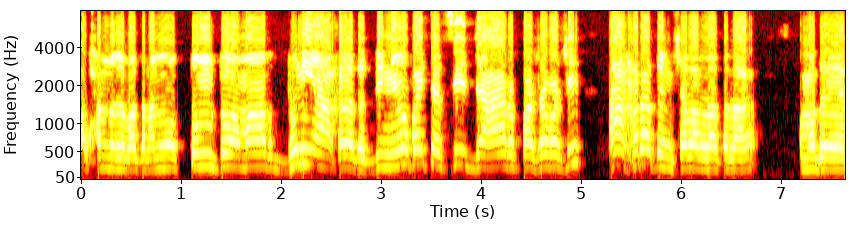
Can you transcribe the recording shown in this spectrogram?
আলহামদুলিল্লাহ বাজান আমি অত্যন্ত আমার দুনিয়া আখরাত দুনিয়াও পাইতেছি, যার পাশাপাশি আখরাত ইনশাআল্লাহ আল্লাহ তালা আমাদের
